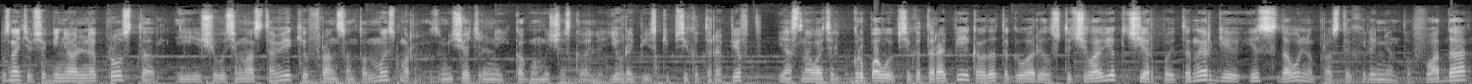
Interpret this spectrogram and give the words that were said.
Вы знаете, все гениальное просто. И еще в 18 веке Франц Антон Месмер, замечательный, как бы мы сейчас сказали, европейский психотерапевт и основатель групповой психотерапии, когда-то говорил, что человек черпает энергию из довольно простых элементов. Вода,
